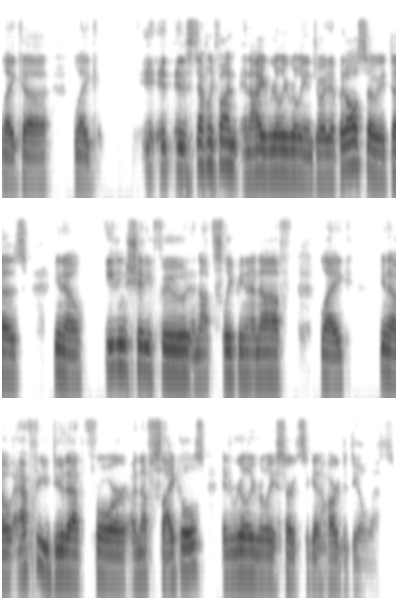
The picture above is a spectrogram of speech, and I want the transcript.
like uh, like it, it's definitely fun, and I really really enjoyed it. But also, it does you know eating shitty food and not sleeping enough. Like you know, after you do that for enough cycles, it really really starts to get hard to deal with.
